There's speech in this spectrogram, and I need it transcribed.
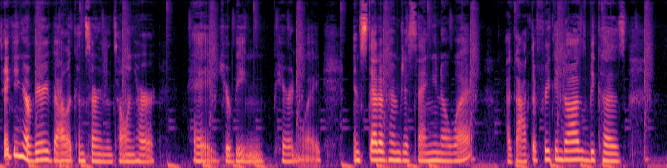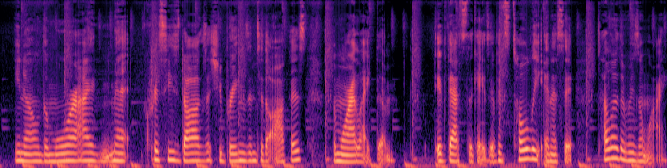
taking her very valid concerns and telling her, hey, you're being paranoid. Instead of him just saying, you know what? I got the freaking dogs because you know, the more I met Chrissy's dogs that she brings into the office, the more I like them. If that's the case, if it's totally innocent, tell her the reason why.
